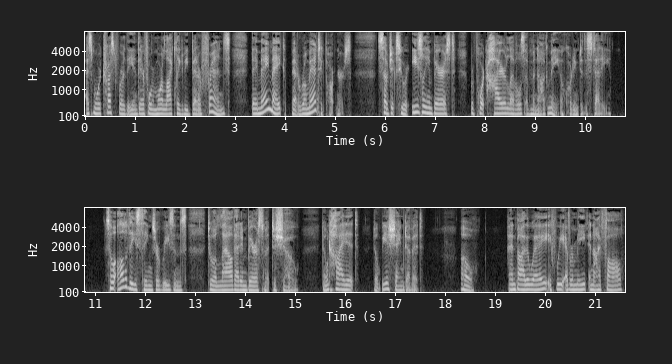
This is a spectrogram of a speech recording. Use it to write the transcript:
as more trustworthy and therefore more likely to be better friends, they may make better romantic partners. Subjects who are easily embarrassed report higher levels of monogamy, according to the study. So all of these things are reasons to allow that embarrassment to show. Don't hide it. Don't be ashamed of it. Oh, and by the way, if we ever meet and I fall,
